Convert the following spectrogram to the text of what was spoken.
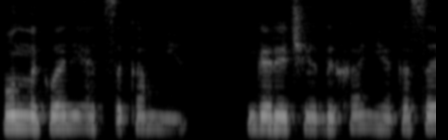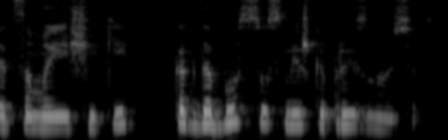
Он наклоняется ко мне. Горячее дыхание касается моей щеки, когда босс с усмешкой произносит.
